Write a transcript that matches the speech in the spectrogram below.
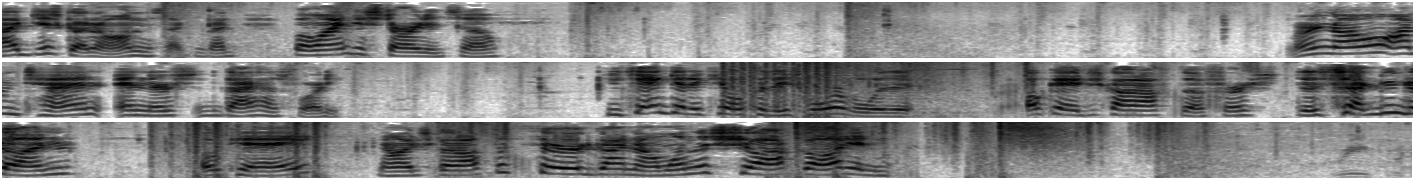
I just got on the second gun, but mine just started, so. Or no, I'm 10, and there's the guy has 40. He can't get a kill because he's horrible with it. Okay, I just got off the first, the second gun. Okay, now I just got off the third gun. Now I'm on the shotgun, and Reaper,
